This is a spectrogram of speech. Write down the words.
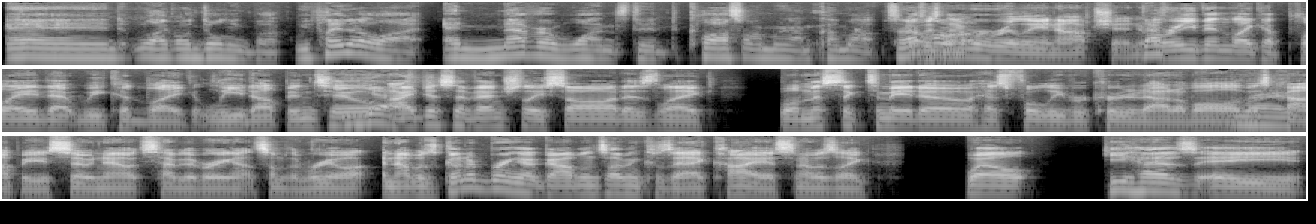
And like on Dueling Book, we played it a lot, and never once did Colossal Armor Arm come up. So it was never really an option, or even like a play that we could like lead up into. Yes. I just eventually saw it as like, well, Mystic Tomato has fully recruited out of all of his Right. copies, so now it's time to bring out something real. And I was gonna bring out Goblin Summon because I had Caius, and I was like, well, he has a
